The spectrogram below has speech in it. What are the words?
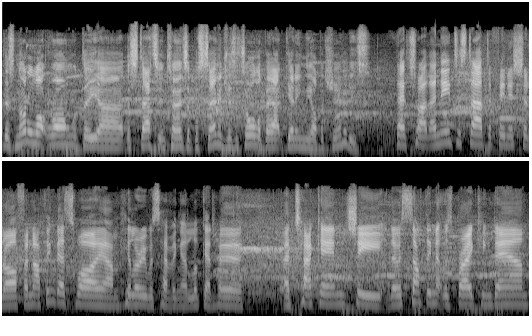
there's not a lot wrong with the, uh, the stats in terms of percentages. It's all about getting the opportunities. That's right. They need to start to finish it off, and I think that's why um, Hillary was having a look at her attack end. She there was something that was breaking down,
